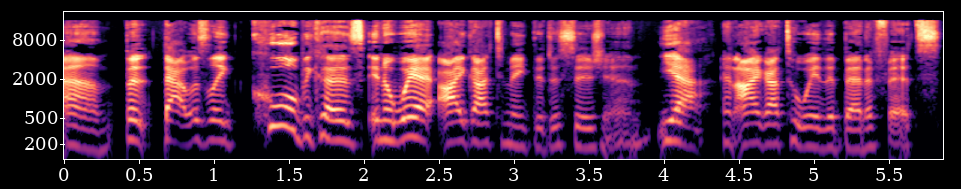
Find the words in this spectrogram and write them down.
Um, but that was like cool because in a way I got to make the decision Yeah. and I got to weigh the benefits.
